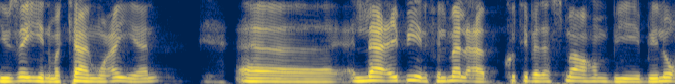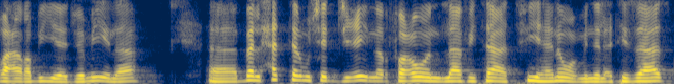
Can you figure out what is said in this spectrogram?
يزين مكان معين. آه، اللاعبين في الملعب كتبت اسمائهم بلغة عربية جميلة. آه، بل حتى المشجعين يرفعون لافتات فيها نوع من الاعتزاز.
